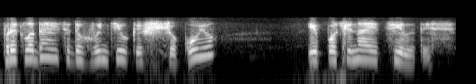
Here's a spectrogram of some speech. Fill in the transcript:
прикладається до гвинтівки щокою і починає цілитись.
